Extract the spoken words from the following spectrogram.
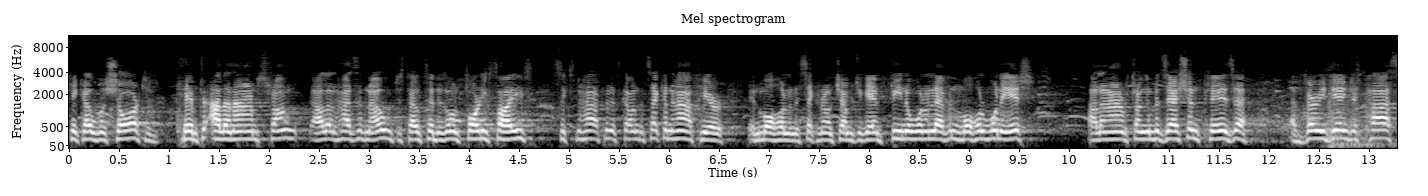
Kick out was short. Came to Alan Armstrong. Alan has it now, just outside his own 45. Six and a half minutes gone the second half here in Mohill in the second round championship game. Fenagh 111, Mohill 1-8. Alan Armstrong in possession, plays a, a very dangerous pass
